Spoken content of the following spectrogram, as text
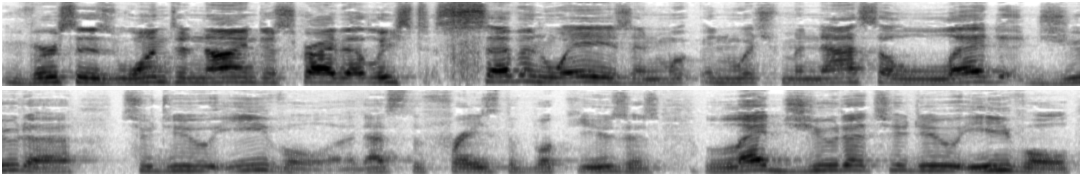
verses 1 to 9 describe at least seven ways in, in which Manasseh led Judah to do evil. That's the phrase the book uses. Led Judah to do evil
